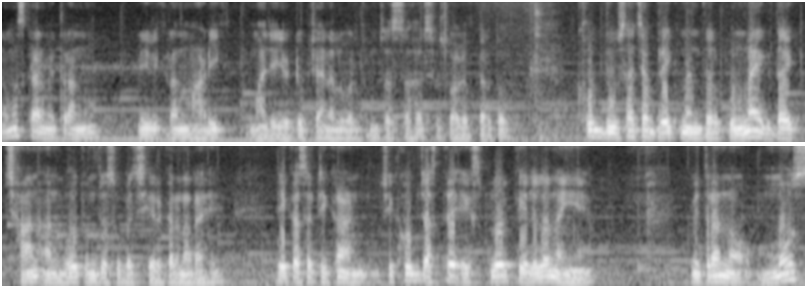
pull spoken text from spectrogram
नमस्कार मित्रांनो मी विक्रांत महाडिक. माझ्या यूट्यूब चॅनलवर तुमचं सहर्ष स्वागत करतो. खूप दिवसाच्या ब्रेकनंतर पुन्हा एकदा एक छान अनुभव तुमच्यासोबत शेअर करणार आहे. एक असं ठिकाण जे खूप जास्त एक्सप्लोअर केलेलं नाही आहे मित्रांनो मोस्ट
